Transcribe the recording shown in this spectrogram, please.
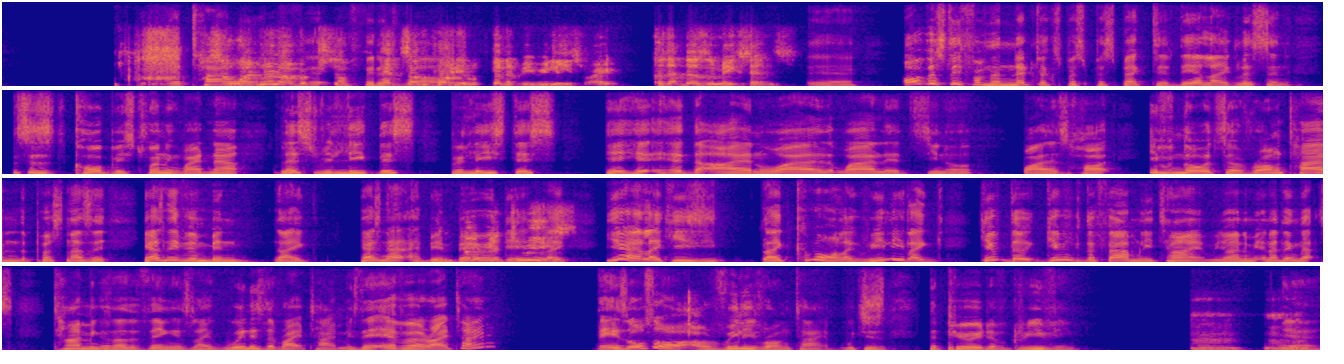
The time So what? No, no. of, of at as some point it was gonna be released, right? Because that doesn't make sense. Yeah. Obviously, from the Netflix pers- perspective, they're like, listen, this is Kobe's trending right now. Let's release this, release this, hit, hit, hit the iron while while it's you know while it's hot. Even though it's a wrong time, the person hasn't he hasn't even been like he hasn't had- been been buried yet. Like, yeah, like he's like, come on, like really, like give the give the family time. You know what I mean? And I think that's timing is another thing. Is like when is the right time? Is there ever a right time? There is also a, really wrong time, which is the period of grieving. Mm, mm. Yeah.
